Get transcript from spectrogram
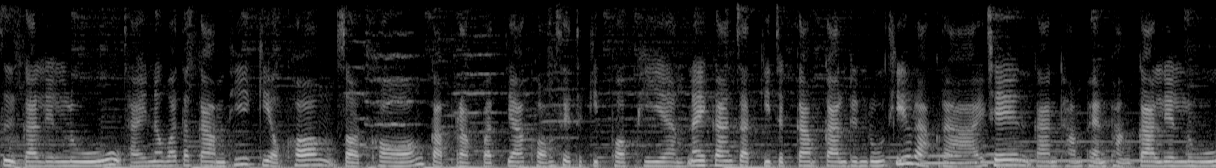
สื่อการเรียนรู้ ใช้นวัตกรรมที่เกี่ยวข้องสอดคล้องกับหลักปรัชญาของเศรษฐกิจพอเพียง ในการจัดกิจกรรมการเรียนรู้ที่หลากหลาย เช่น การทำแผนผังการเรียนรู้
